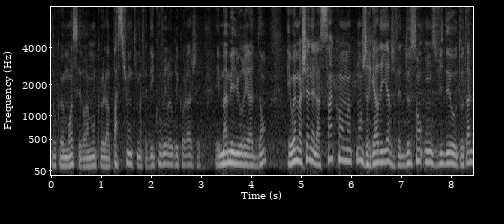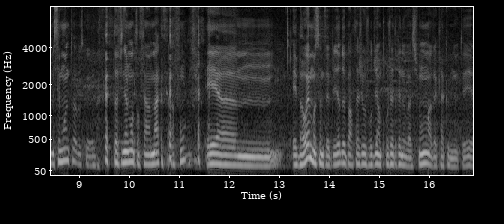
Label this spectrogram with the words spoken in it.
donc euh, moi c'est vraiment que la passion qui m'a fait découvrir le bricolage et, m'améliorer là-dedans. Et ouais ma chaîne elle a 5 ans maintenant, j'ai regardé hier, j'ai fait 211 vidéos au total, mais c'est moins que toi parce que toi finalement t'en fais un max à fond. Et, euh, et bah ouais moi ça me fait plaisir de partager aujourd'hui un projet de rénovation avec la communauté.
